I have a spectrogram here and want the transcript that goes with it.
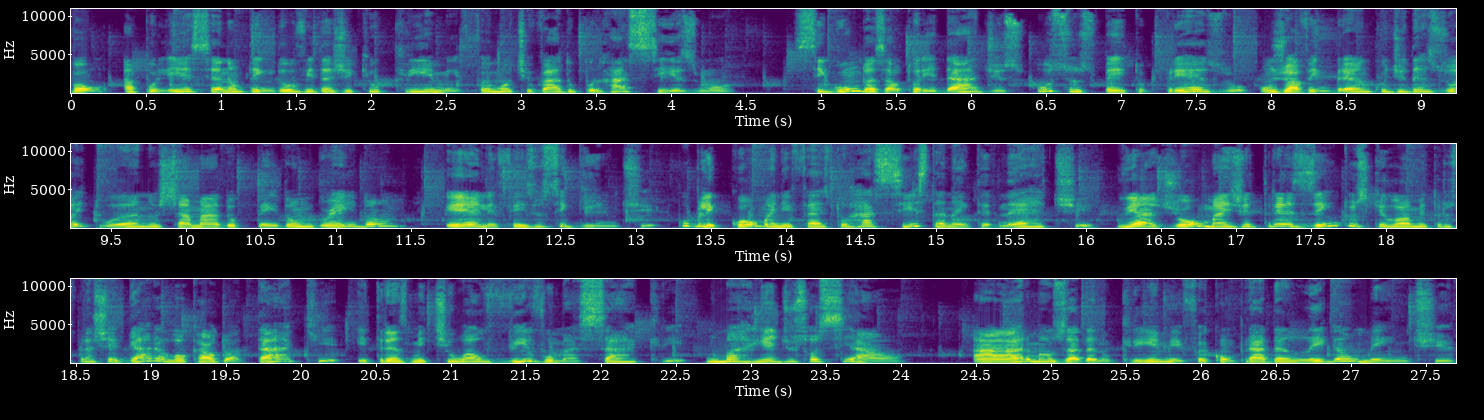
Bom, a polícia não tem dúvidas de que o crime foi motivado por racismo. Segundo as autoridades, o suspeito preso, um jovem branco de 18 anos chamado Peyton Graydon, ele fez o seguinte: publicou um manifesto racista na internet, viajou mais de 300 quilômetros para chegar ao local do ataque e transmitiu ao vivo o massacre numa rede social. A arma usada no crime foi comprada legalmente.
